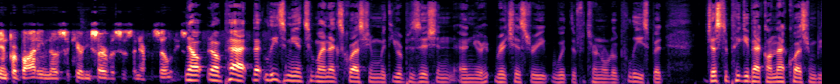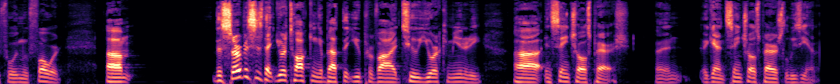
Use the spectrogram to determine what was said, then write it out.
in providing those security services in their facilities. Now, now, Pat, that leads me into my next question with your position and your rich history with the Fraternal Order of Police. But just to piggyback on that question before we move forward, um, the services that you're talking about that you provide to your community uh, in St. Charles Parish, and again, St. Charles Parish, Louisiana,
